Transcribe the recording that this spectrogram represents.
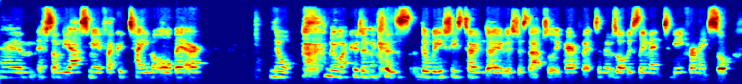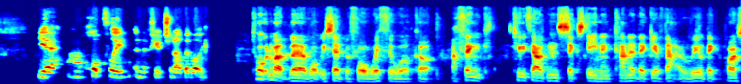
Um, if somebody asked me if I could time it all better, no, no, I couldn't because the way she's turned out is just absolutely perfect, and it was obviously meant to be for me. So, yeah, uh, hopefully in the future I'll be able to. Talking about the what we said before with the World Cup, I think 2016 in Canada gave that a real big push,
